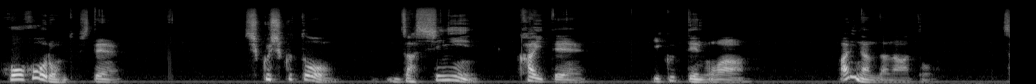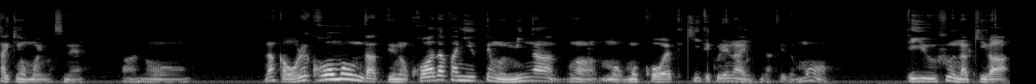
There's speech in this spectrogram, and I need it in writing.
方法論として、粛々と雑誌に書いて、行くっていうのは、ありなんだなと、最近思いますね。あの、なんか俺こう思うんだっていうのを声高に言ってもみんな、まあ、もう、もうこうやって聞いてくれないんだけども、っていう風な気が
